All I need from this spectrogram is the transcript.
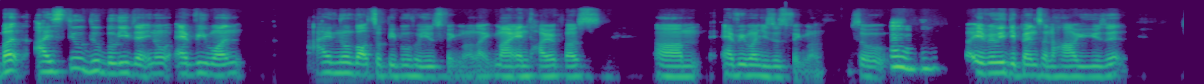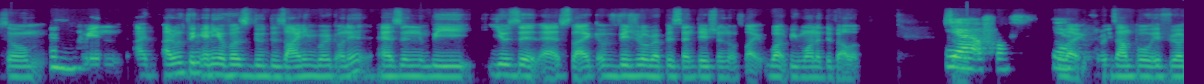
But I still do believe that, you know, everyone, I know lots of people who use Figma, like my entire class, um, everyone uses Figma. So mm-hmm. it really depends on how you use it. So mm-hmm. I mean, I, I don't think any of us do designing work on it, as in we use it as like a visual representation of like what we want to develop. So, yeah, of course so like for example, if you're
